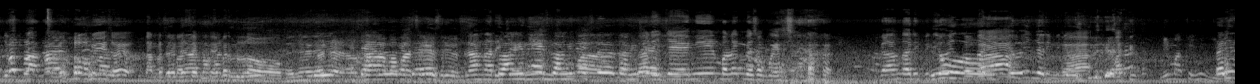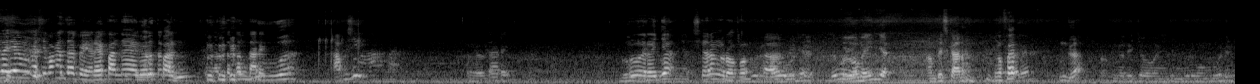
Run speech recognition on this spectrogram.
Jeplak aja. Tambah September belum. Enggak apa-apa serius serius. Enggak enggak Tuangin dicengin. es tuh, Enggak es. dicengin, paling besok-besok. Enggak enggak di videoin, kalau nggak di videoin dari videoin. Ini makanya Tadi tadi yang kasih makan siapa ya? Repan eh, Nurut Pan. Tekan tarik. gua. Apa sih? Tinggal tarik. Lu Reja sekarang ngerokok. Lu belum main ya? Sampai sekarang. Ngevape? Enggak. Enggak ada cowoknya cemburu sama gue deh.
